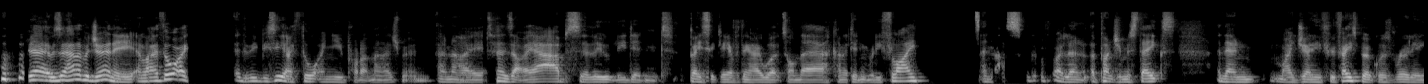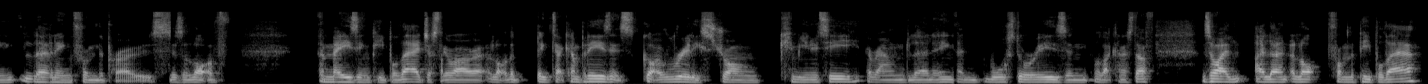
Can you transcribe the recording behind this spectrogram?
yeah, it was a hell of a journey. And I thought I at the BBC, I thought I knew product management. And I turns out I absolutely didn't. Basically, everything I worked on there kind of didn't really fly. And that's I learned a bunch of mistakes. And then my journey through Facebook was really learning from the pros. There's a lot of amazing people there, just like there are a lot of the big tech companies. It's got a really strong community around learning and war stories and all that kind of stuff. And so I I learned a lot from the people there.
